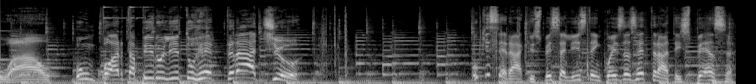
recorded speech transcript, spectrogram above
Uau! Um porta-pirulito retrátil! O que será que o especialista em coisas retráteis pensa?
